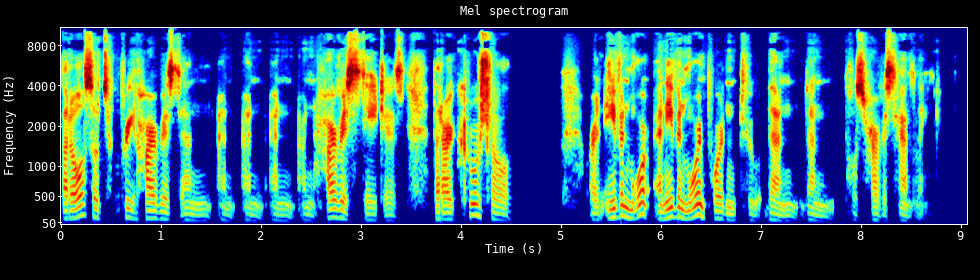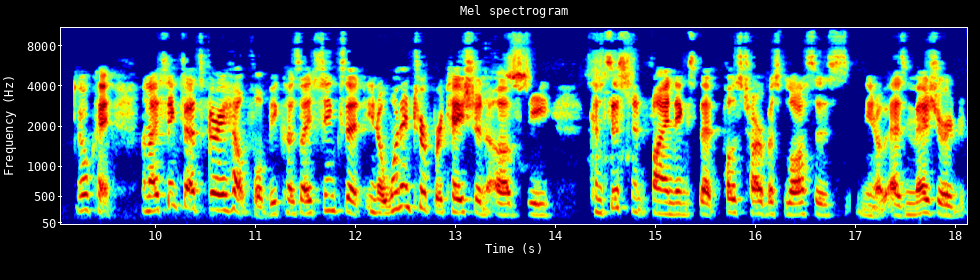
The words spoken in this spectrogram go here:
but also to pre-harvest and, and, and, and, and harvest stages that are crucial or even more and even more important to, than, than post-harvest handling. Okay, and I think that's very helpful because I think that you know one interpretation of the consistent findings that post-harvest losses, you know, as measured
